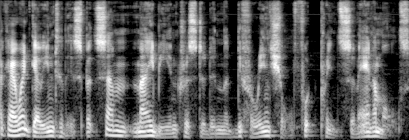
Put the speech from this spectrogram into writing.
Okay, I won't go into this, but some may be interested in the differential footprints of animals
